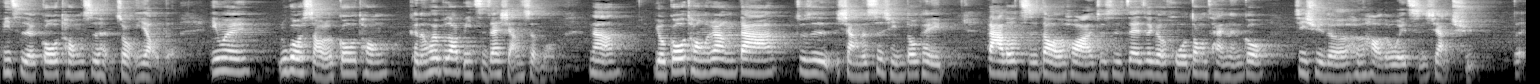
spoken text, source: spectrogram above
彼此的沟通是很重要的。因为如果少了沟通，可能会不知道彼此在想什么。那有沟通，让大家就是想的事情都可以大家都知道的话，就是在这个活动才能够继续的很好的维持下去。对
